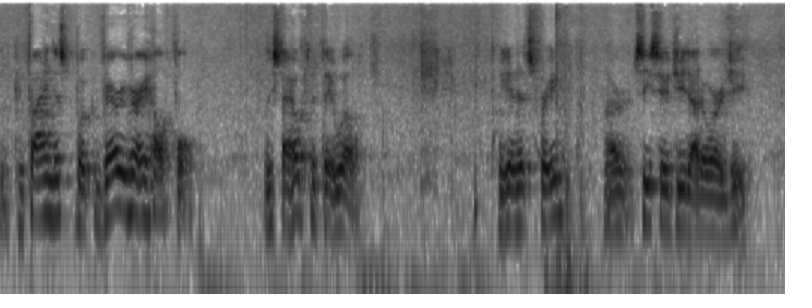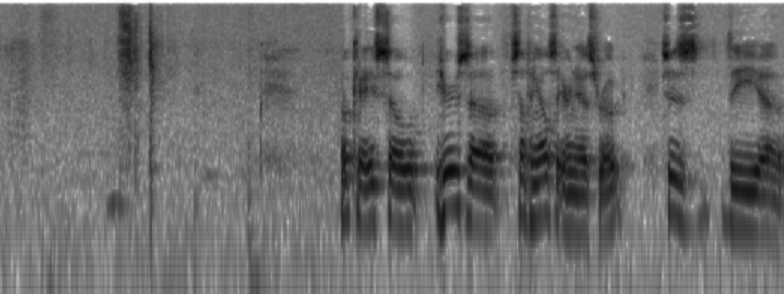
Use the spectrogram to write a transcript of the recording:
you can find this book very, very helpful. At least I hope that they will. Again, it's free, or ccog.org. Okay, so here's uh, something else that Irenaeus wrote. Says the uh,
